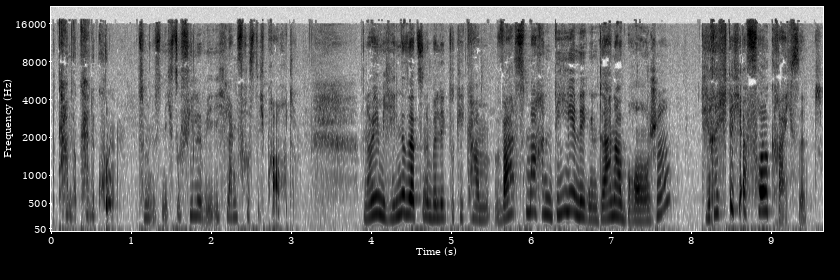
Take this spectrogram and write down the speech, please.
bekam doch keine Kunden, zumindest nicht so viele, wie ich langfristig brauchte. Dann habe ich mich hingesetzt und überlegt, okay, Kam, was machen diejenigen in deiner Branche, die richtig erfolgreich sind?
